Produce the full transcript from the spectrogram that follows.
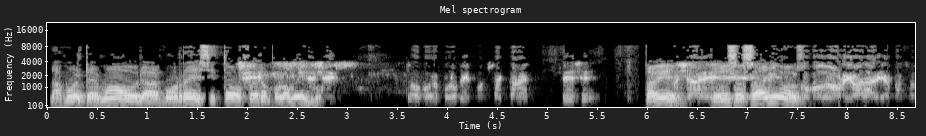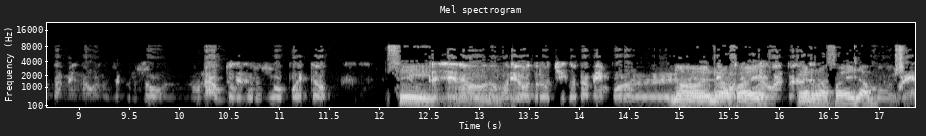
Las muertes de Moura, Morresi, todos fueron por lo mismo. Sí, sí. Todos fueron por lo mismo, exactamente. Sí, sí. Está bien, Allá, en eh, esos años, Comodoro Rivadavia pasó también, ¿no? Cuando se cruzó un, un auto que se lo llevó puesto. sí. No, no murió otro chico también por... eh, No, en Rafael, en Rafaela Moya.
